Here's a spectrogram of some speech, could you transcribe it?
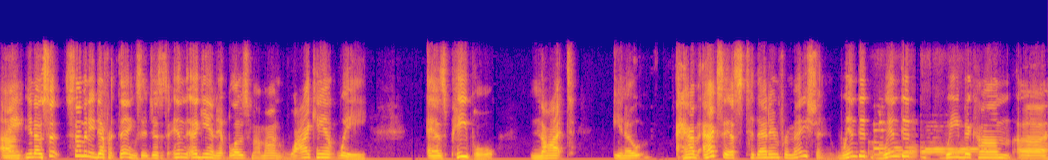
Um, Right. You know, so so many different things. It just and again, it blows my mind. Why can't we, as people, not you know have access to that information when did when did we become uh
